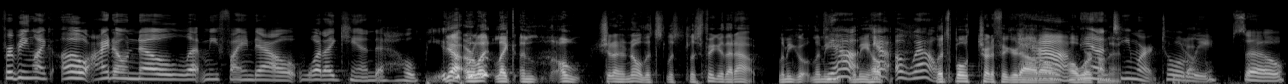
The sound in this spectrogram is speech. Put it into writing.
for being like, "Oh, I don't know. Let me find out what I can to help you." yeah or like like oh shit i don't know let's let's let's figure that out let me go let me Yeah, let me help yeah. Oh, wow. let's both try to figure it out Yeah, i'll, I'll work on that teamwork, totally. So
